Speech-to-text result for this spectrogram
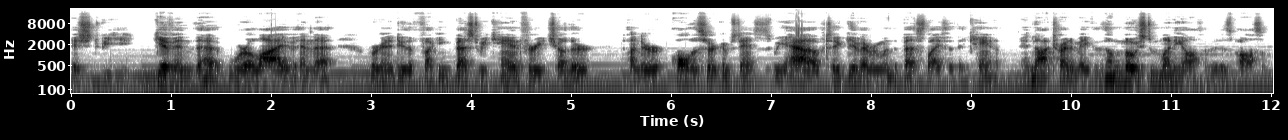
It should be given that we're alive and that we're going to do the fucking best we can for each other under all the circumstances we have to give everyone the best life that they can and not try to make the most money off of it as possible.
